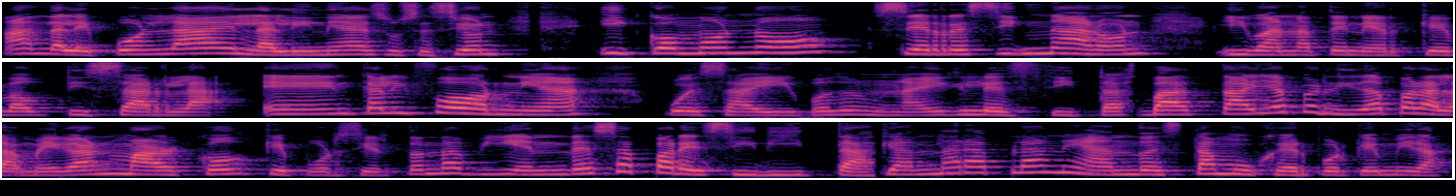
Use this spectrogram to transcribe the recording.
ándale, ponla en la línea de sucesión. Y como no, se resignaron y van a tener que bautizarla en California, pues ahí, pues en una iglesita. Batalla perdida para la Meghan Markle, que por cierto anda bien desaparecidita. ¿Qué andará planeando esta mujer? Porque mira,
